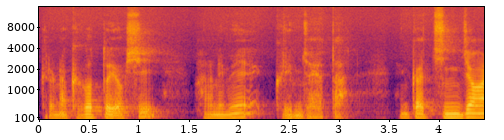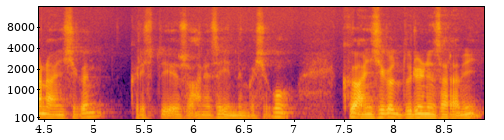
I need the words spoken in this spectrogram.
그러나 그것도 역시 하나님의 그림자였다. 그러니까 진정한 안식은 그리스도 예수 안에서 있는 것이고 그 안식을 누리는 사람이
